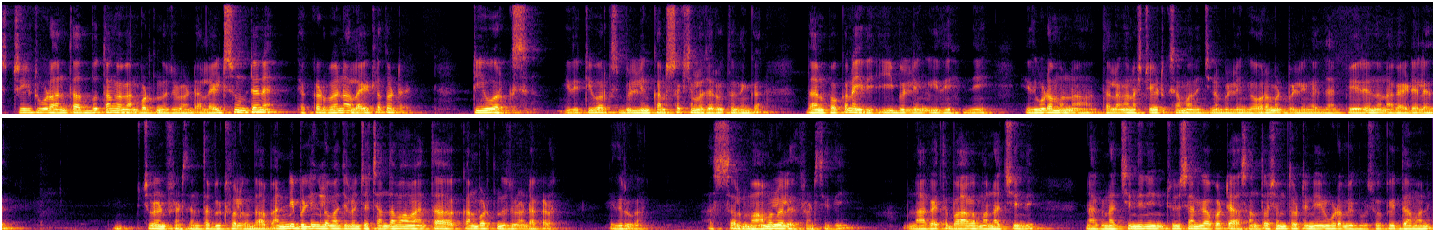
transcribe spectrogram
స్ట్రీట్ కూడా అంత అద్భుతంగా కనపడుతుందో చూడండి. ఆ లైట్స్ ఉంటేనే ఎక్కడ పోయినా లైట్లతో టీ వర్క్స్ ఇది టీ వర్క్స్ బిల్డింగ్ కన్స్ట్రక్షన్లో జరుగుతుంది ఇంకా. దాని పక్కన ఇది ఈ బిల్డింగ్ ఇది ఇది ఇది కూడా మన తెలంగాణ స్టేట్కి సంబంధించిన బిల్డింగ్ గవర్నమెంట్ బిల్డింగ్ అది. దాని పేరేందో నాకు ఐడియా లేదు. చూడండి ఫ్రెండ్స్ ఎంత బ్యూటిఫుల్గా ఉందో. అన్ని బిల్డింగ్ల మధ్యలో నుంచి చందమామ ఎంత కనబడుతుందో చూడండి అక్కడ ఎదురుగా. అస్సలు మామూలుగా లేదు ఫ్రెండ్స్ ఇది. నాకైతే బాగా మా నచ్చింది. నాకు నచ్చింది నేను చూశాను కాబట్టి ఆ సంతోషంతో నేను కూడా మీకు చూపిద్దామని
